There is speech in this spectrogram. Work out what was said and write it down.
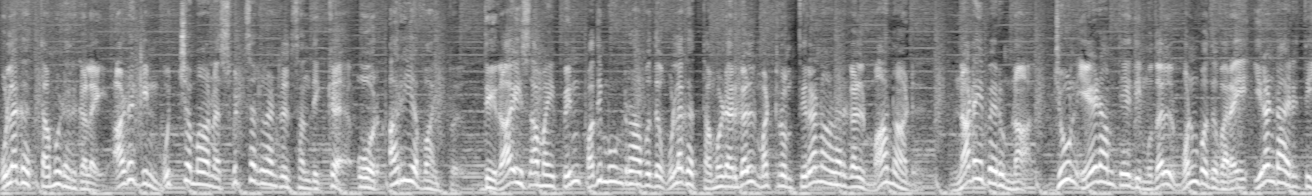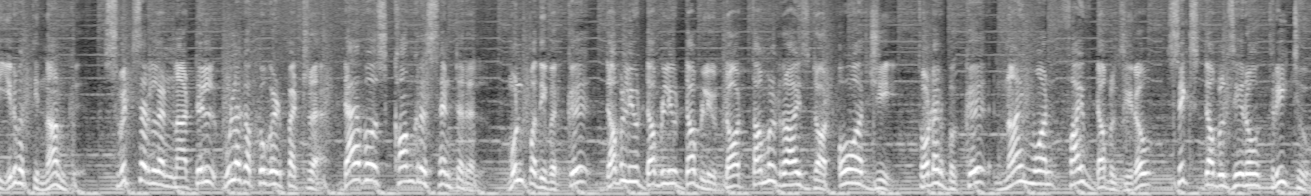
உலக தமிழர்களை அழகின் உச்சமான சுவிட்சர்லாந்தில் சந்திக்க ஓர் அரிய வாய்ப்பு. தி ராய்ஸ் அமைப்பின் பதிமூன்றாவது உலக தமிழர்கள் மற்றும் திறனாளர்கள் மாநாடு நடைபெறும் நாள் ஜூன் ஏழாம் தேதி முதல் ஒன்பது வரை இரண்டாயிரத்தி இருபத்தி நான்கு. சுவிட்சர்லாந்து நாட்டில் உலக புகழ் பெற்ற டாவோஸ் காங்கிரஸ் சென்டரில் முன்பதிவிற்கு W W W dot Tamil Royce dot ORG தொடர்புக்கு nine one five double zero six double zero three two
